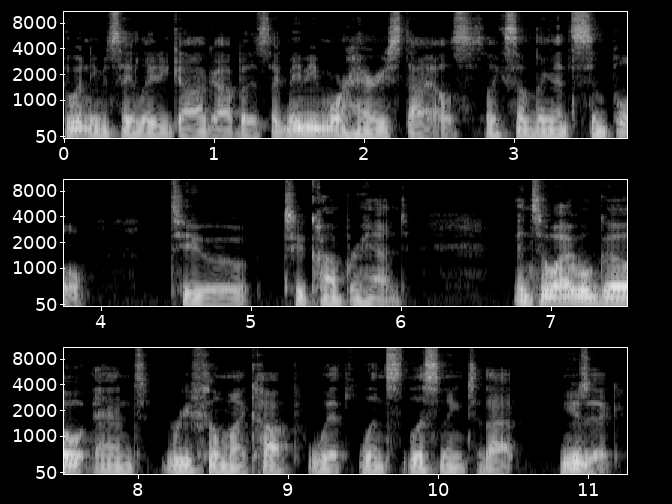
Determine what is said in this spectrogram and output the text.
I wouldn't even say Lady Gaga, but it's like maybe more Harry Styles, like something that's simple to to comprehend. And so I will go and refill my cup with listening to that music.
